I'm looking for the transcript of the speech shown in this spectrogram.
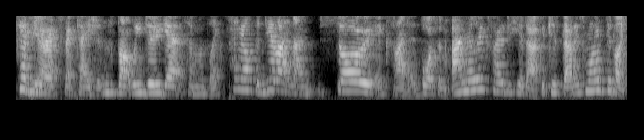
temper your Yeah. expectations, but we do get some of like payoff and deal that, and I'm so excited. Awesome. I'm really excited to hear that because that is one of the like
